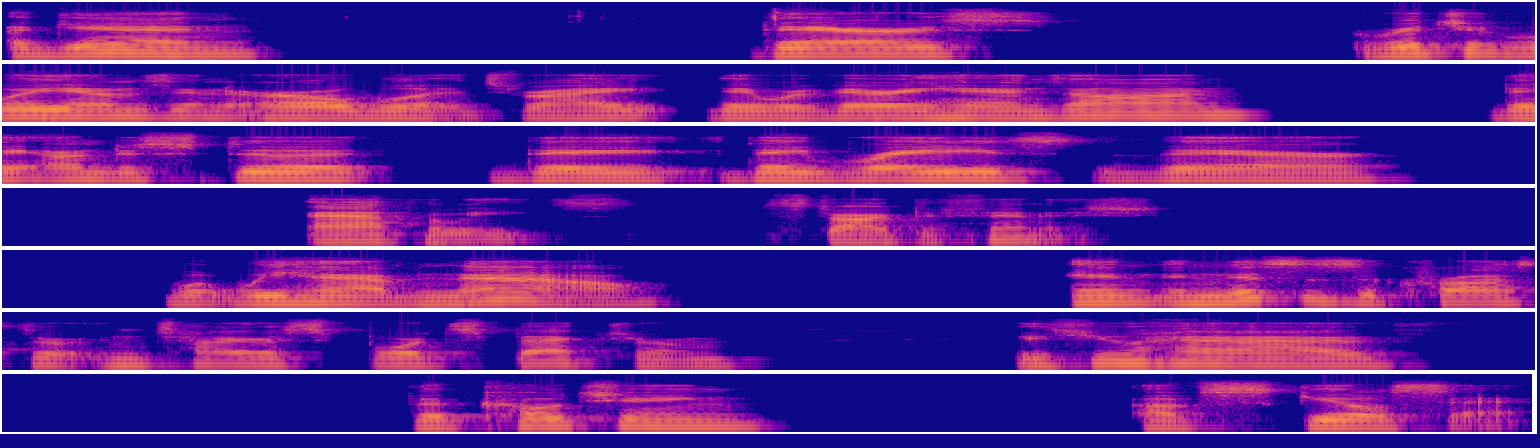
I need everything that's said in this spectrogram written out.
again, there's Richard Williams and Earl Woods, right? They were very hands-on. They understood, they they raised their athletes start to finish. What we have now, and, and this is across the entire sports spectrum, is you have the coaching of skill set,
